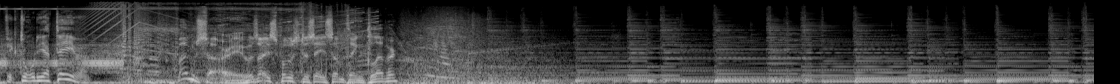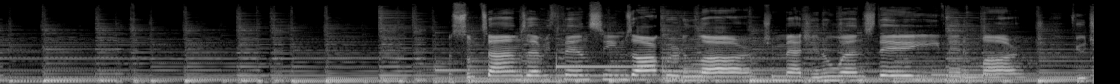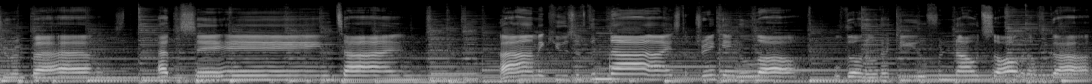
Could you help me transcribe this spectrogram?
Victoria Thewen. I'm sorry, was I supposed to say something clever? Sometimes everything seems awkward and large. Imagine a Wednesday evening in March, future and past at the same time. I'm accused of the night, stop drinking a lot. Although not ideal for now, it's all that I've got.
